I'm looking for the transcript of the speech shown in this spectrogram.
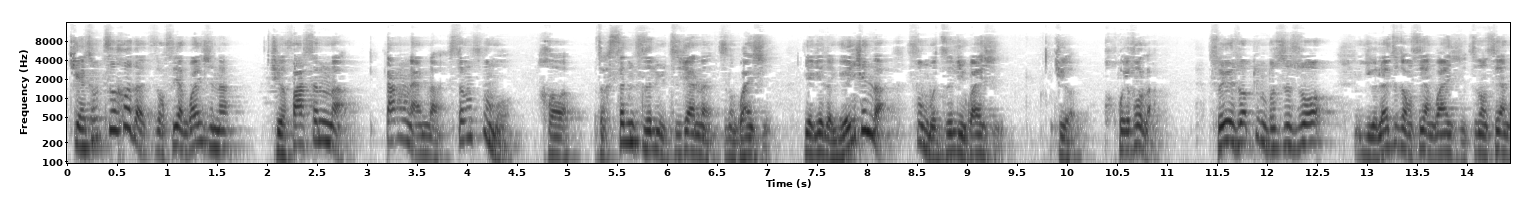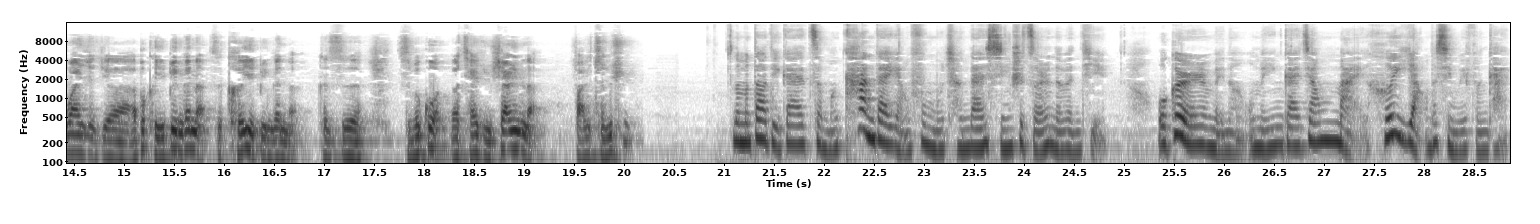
解除之后的这种抚养关系呢，就发生了当然的生父母和这个生子女之间的这种关系，也就是原先的父母子女关系就恢复了。所以说，并不是说有了这种抚养关系，这种抚养关系就不可以变更的，是可以变更的。可是，只不过要采取相应的法律程序。那么，到底该怎么看待养父母承担刑事责任的问题？我个人认为呢，我们应该将买和养的行为分开。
